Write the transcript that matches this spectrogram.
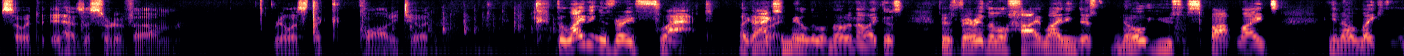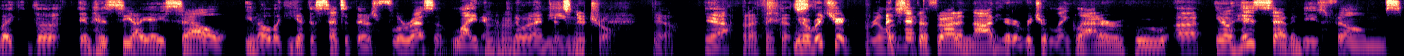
so it it has a sort of um, realistic quality to it. the lighting is very flat. Like i actually Right. made a little note on that. Like there's there's very little highlighting there's no use of spotlights. You know like like the in his cia cell you know like you get the sense that there's fluorescent lighting. You know what i mean? It's neutral. Yeah, yeah. But I think that's you know richard i just have to throw out a nod here to richard linklater who uh you know his 70s films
